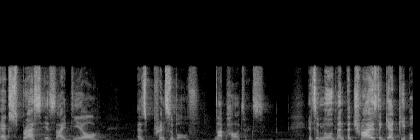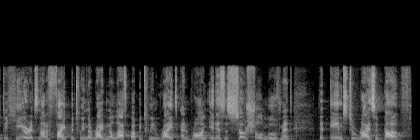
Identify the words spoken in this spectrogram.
express its ideal as principles, not politics. It's a movement that tries to get people to hear it's not a fight between the right and the left, but between right and wrong. It is a social movement that aims to rise above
